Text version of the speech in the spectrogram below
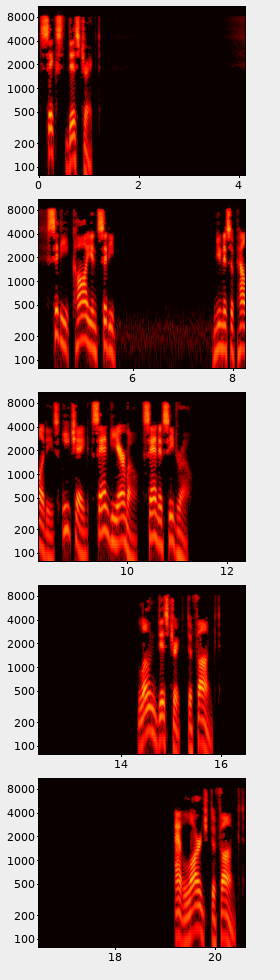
6th District. City, Cauayan City Municipalities, Echague, San Guillermo, San Isidro. Lone District, defunct. At large, defunct.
